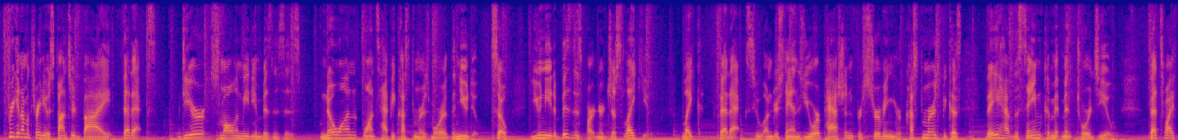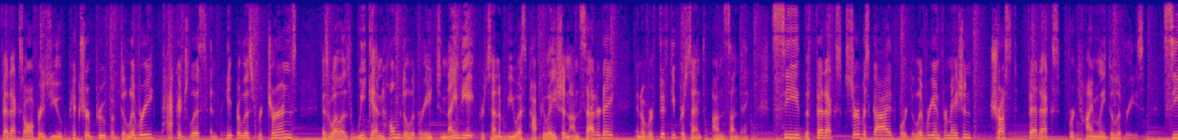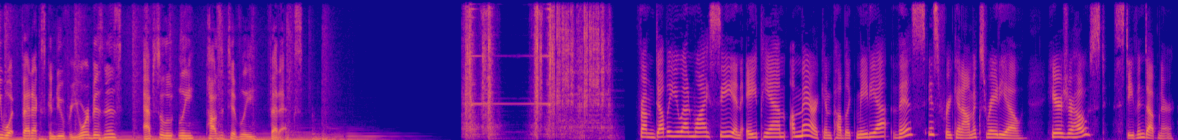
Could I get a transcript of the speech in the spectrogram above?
Freakonomics Radio is sponsored by FedEx. Dear small and medium businesses, no one wants happy customers more than you do. So you need a business partner just like you, like FedEx, who understands your passion for serving your customers because they have the same commitment towards you. That's why FedEx offers you picture proof of delivery, packageless and paperless returns, as well as weekend home delivery to 98% of the U.S. population on Saturday and over 50% on Sunday. See the FedEx service guide for delivery information. Trust FedEx for timely deliveries. See what FedEx can do for your business. Absolutely, positively FedEx. From WNYC and APM American Public Media, this is Freakonomics Radio. Here's your host, Stephen Dubner.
